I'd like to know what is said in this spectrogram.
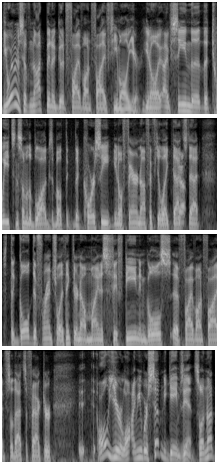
the Oilers have not been a good five on five team all year. You know, I, have seen the the tweets and some of the blogs about the, the Corsi. You know, fair enough if you like that yeah. stat. The goal differential, I think they're now minus 15 in goals five on five, so that's a factor all year long. I mean, we're 70 games in, so I'm not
